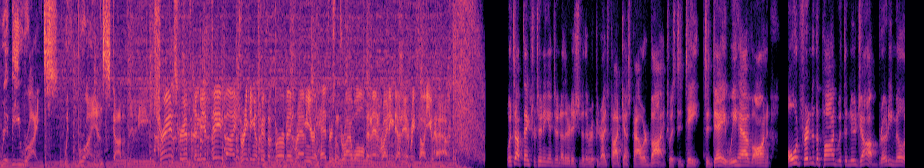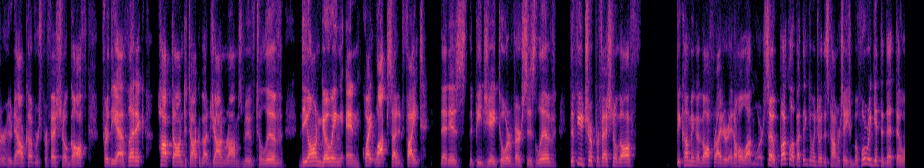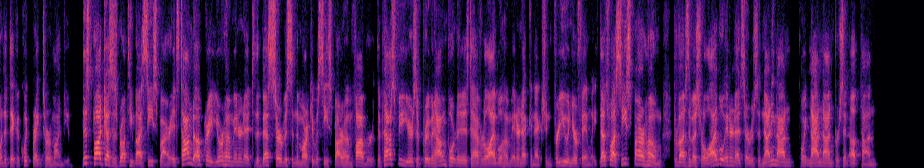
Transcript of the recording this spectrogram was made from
Rippee Writes with Brian Scott Rippee. Transcript can be obtained by drinking a fifth of bourbon, ramming your head through some drywall, and then writing down every thought you have. What's up? Thanks for tuning in to another edition of the Rippee Writes podcast powered by Twisted Tea. Today we have on old friend of the pod with a new job, Brody Miller, who now covers professional golf for The Athletic, hopped on to talk about Jon Rahm's move to LIV, the ongoing and quite lopsided fight that is the PGA Tour versus LIV, the future of professional golf, becoming a golf writer, and a whole lot more. So, buckle up. I think you'll enjoy this conversation. Before we get to that, though, I want to take a quick break to remind you. This podcast is brought to you by C Spire. It's time to upgrade your home internet to the best service in the market with C Spire Home Fiber. The past few years have proven how important it is to have a reliable home internet connection for you and your family. That's why C Spire Home provides the most reliable internet service with 99.99% uptime.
